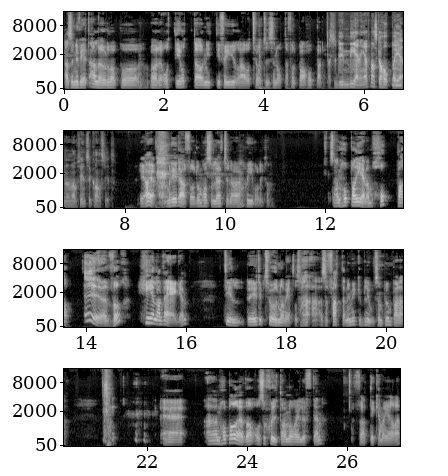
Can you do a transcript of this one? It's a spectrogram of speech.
Alltså ni vet alla hur det var på var det 88 och 94 och 2008. Folk bara hoppade. Alltså det är ju meningen att man ska hoppa igenom dem så det är inte så konstigt. Ja, ja. Men det är därför de har så lövtunna skivor liksom. Så han hoppar igenom, hoppar över hela vägen. Till, det är ju typ 200 meter. Så han, alltså fattar ni hur mycket blod som pumpar där? eh, han hoppar över och så skjuter han några i luften. För att det kan man göra.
